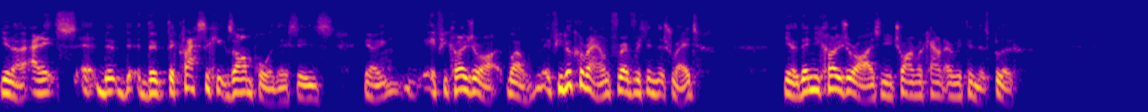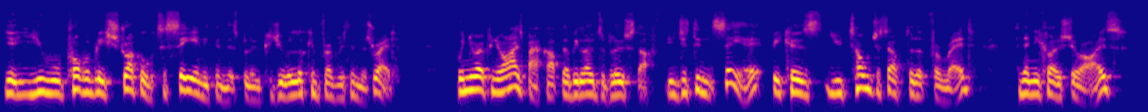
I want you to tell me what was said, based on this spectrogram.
You know, and it's uh, the, the the classic example of this is, you know, if you close your eye, well, if you look around for everything that's red, you know, then you close your eyes and you try and recount everything that's blue. You you will probably struggle to see anything that's blue because you were looking for everything that's red when you open your eyes back up, there'll be loads of blue stuff. You just didn't see it because you told yourself to look for red and then you closed your eyes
